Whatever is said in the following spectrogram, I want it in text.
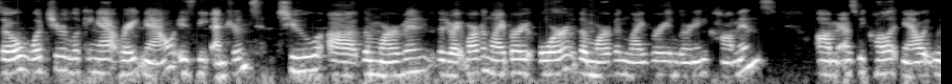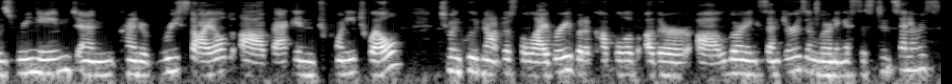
So what you're looking at right now is the entrance to uh, the Marvin, the Dwight Marvin Library or the Marvin Library Learning Commons um, as we call it now. It was renamed and kind of restyled uh, back in 2012 to include not just the library, but a couple of other uh, learning centers and learning assistance centers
